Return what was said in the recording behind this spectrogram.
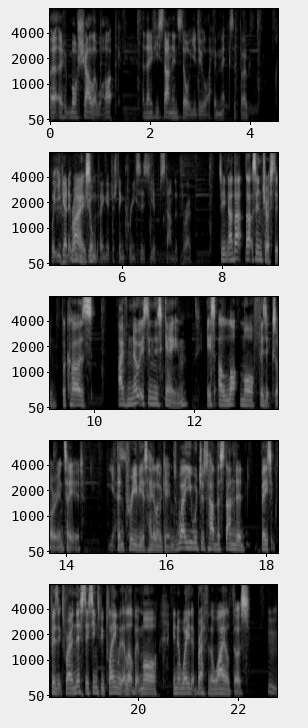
at a more shallow arc, and then if you're standing still, you do like a mix of both. But you get it when you're Right, so- jumping; it just increases your standard throw. See, now that that's interesting because I've noticed in this game it's a lot more physics orientated Yes. than previous Halo games, where you would just have the standard basic physics. Where in this, they seem to be playing with it a little bit more in a way that Breath of the Wild does. Hmm.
